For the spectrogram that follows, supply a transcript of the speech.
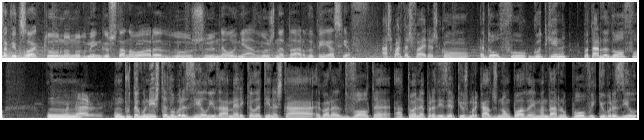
7 e 18 no domingo está na hora dos não alinhados na tarde TSF. Às quartas-feiras com Adolfo Gutkin. Boa tarde, Adolfo. Um, Boa tarde. um protagonista do Brasil e da América Latina está agora de volta à tona para dizer que os mercados não podem mandar no povo e que o Brasil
